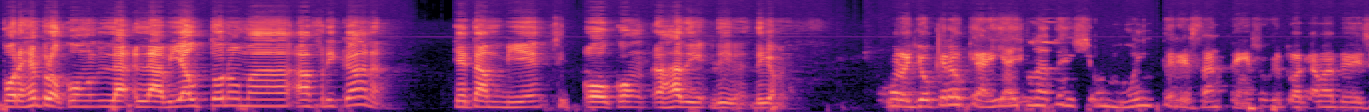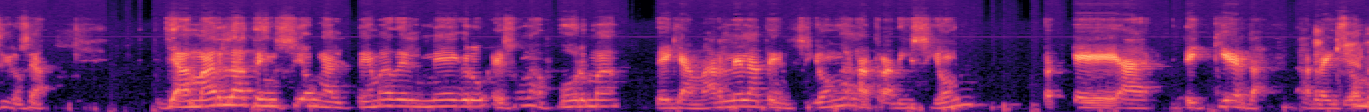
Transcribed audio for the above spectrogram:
por ejemplo, con la, vía autónoma africana, que también, o con, ajá, dígame. Bueno, yo creo que ahí hay una tensión muy interesante en eso que tú acabas de decir. O sea, llamar la atención al tema del negro es una forma de llamarle la atención a la tradición eh, de izquierda, la tradición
